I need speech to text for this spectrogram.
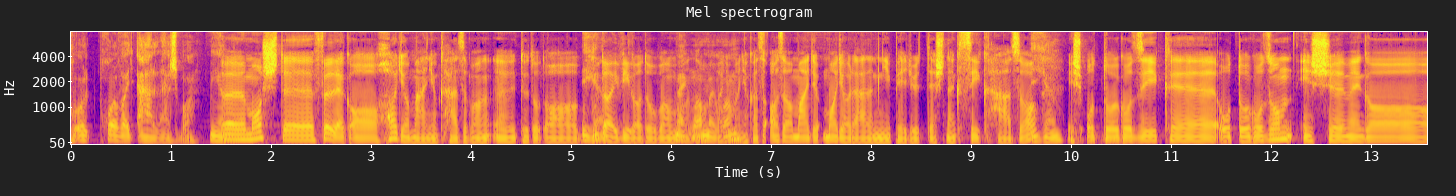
Hol, hol vagy állásba? Mi a... Most főleg a hagyományok házában, tudod, a Igen. Budai Vigadóban Megvan, van a megvan. hagyományok háza, az a Magyar, Magyar Állami Népegyüttesnek székháza, Igen. és ott dolgozik, ott dolgozom, és meg a,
